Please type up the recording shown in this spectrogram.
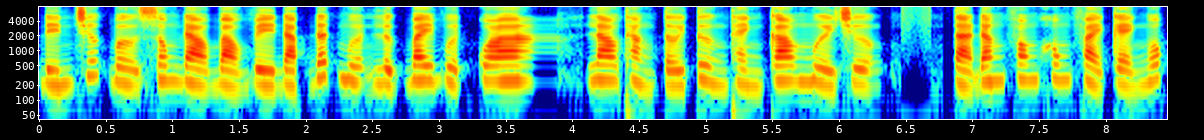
đến trước bờ sông đào bảo về đạp đất mượn lực bay vượt qua, lao thẳng tới tường thành cao 10 trượng. Tả Đăng Phong không phải kẻ ngốc,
